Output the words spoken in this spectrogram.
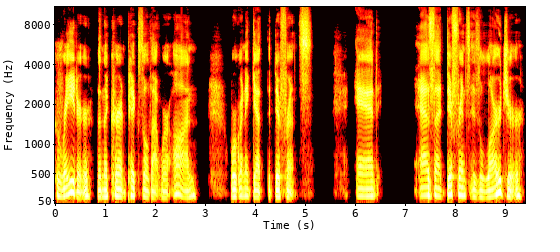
greater than the current pixel that we're on, we're going to get the difference. And as that difference is larger,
